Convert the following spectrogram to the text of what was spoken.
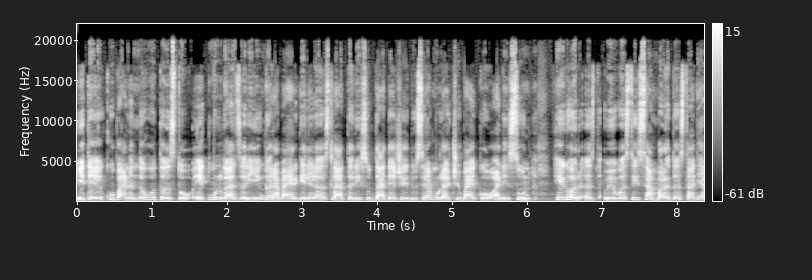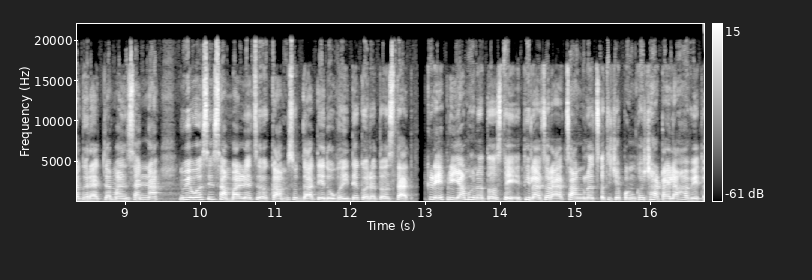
इथे खूप आनंद होत असतो. एक मुलगा जरी घराबाहेर गेलेला असला तरी सुद्धा त्याची दुसऱ्या मुलाची बायको आणि सून हे घर अस- व्यवस्थित सांभाळत असतात. ह्या घरातल्या माणसांना व्यवस्थित सांभाळण्याचं काम सुद्धा ते दोघं इथे करत असतात. इकडे प्रिया म्हणत असते तिला जरा चांगलंच तिचे पंख छाटायला हवेत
